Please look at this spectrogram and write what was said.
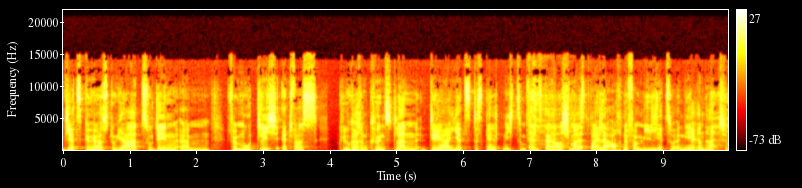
Jetzt gehörst du ja zu den ähm, vermutlich etwas klügeren Künstlern, der jetzt das Geld nicht zum Fenster rausschmeißt, weil er auch eine Familie zu ernähren hat.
